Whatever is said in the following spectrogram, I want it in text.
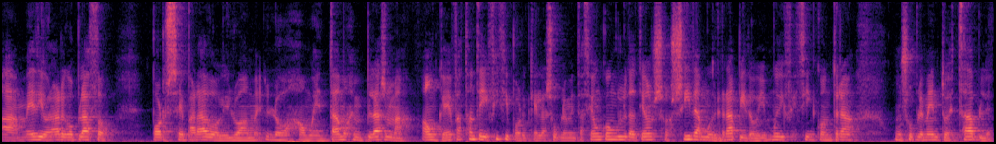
a medio o largo plazo por separado y lo, aumentamos en plasma, aunque es bastante difícil porque la suplementación con glutatión se oxida muy rápido y es muy difícil encontrar un suplemento estable,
